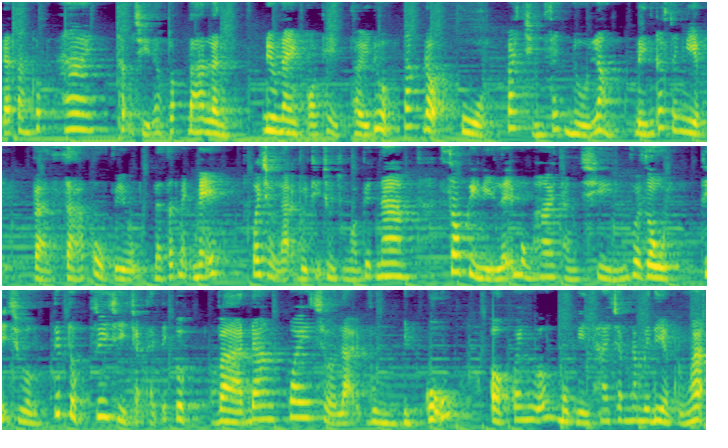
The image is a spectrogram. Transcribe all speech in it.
đã tăng gấp 2, thậm chí là gấp 3 lần. Điều này có thể thấy được tác động của các chính sách nới lỏng đến các doanh nghiệp và giá cổ phiếu là rất mạnh mẽ. Quay trở lại với thị trường chứng khoán Việt Nam, sau kỳ nghỉ lễ mùng 2 tháng 9 vừa rồi, thị trường tiếp tục duy trì trạng thái tích cực và đang quay trở lại vùng đỉnh cũ ở quanh ngưỡng 1.250 điểm đúng không ạ?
